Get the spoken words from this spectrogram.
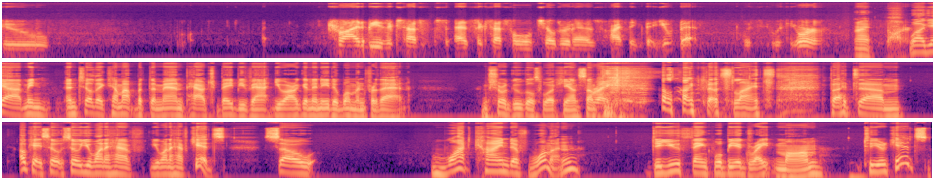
to try to be as successful as successful children as I think that you've been with with your Right. Well, yeah. I mean, until they come up with the man pouch baby vat, you are going to need a woman for that. I'm sure Google's working on something along those lines. But um, okay, so so you want to have you want to have kids. So, what kind of woman do you think will be a great mom to your kids?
